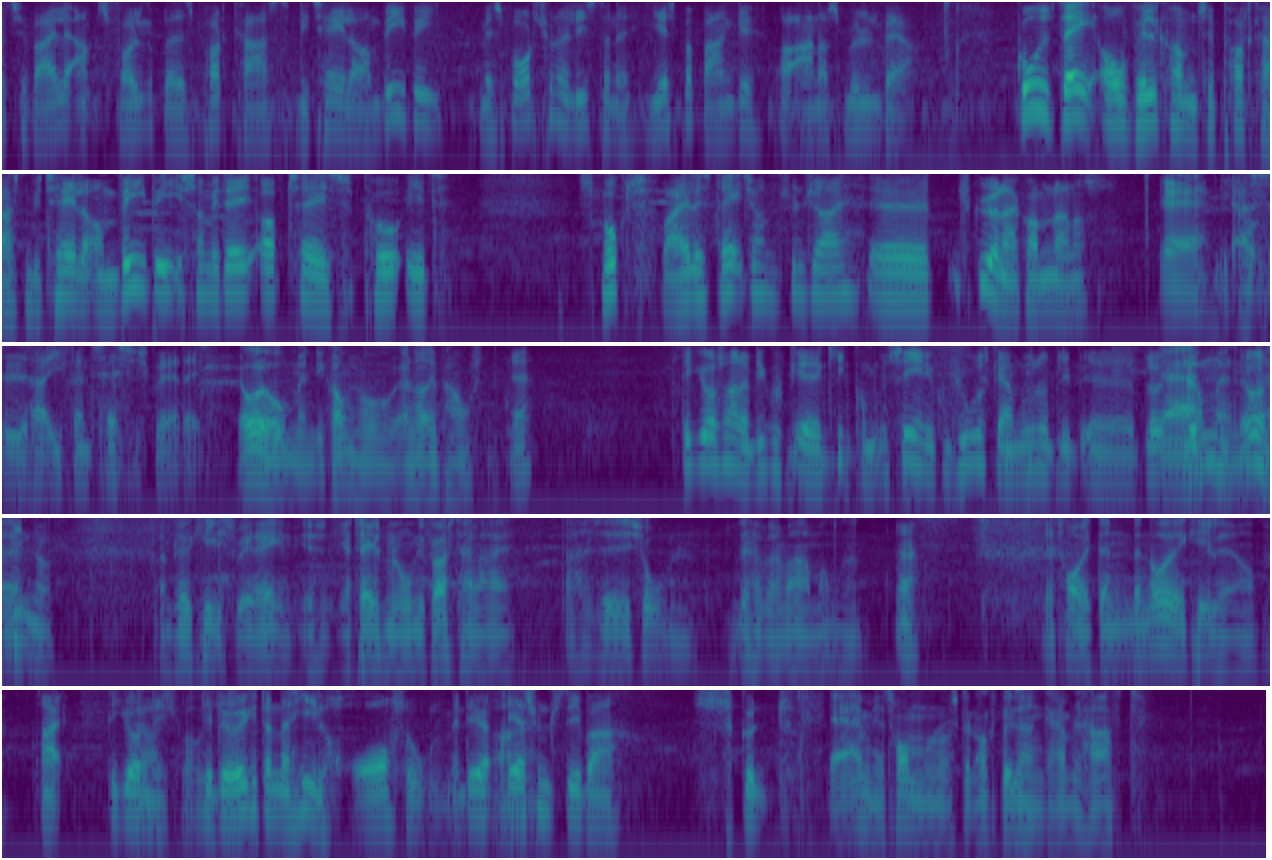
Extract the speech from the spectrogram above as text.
lytter til Vejle Amts Folkebladets podcast Vi taler om VB med sportsjournalisterne Jesper Banke og Anders Møllenberg. God dag og velkommen til podcasten Vi taler om VB, som i dag optages på et smukt Vejle Stadion, synes jeg. Øh, skyerne er kommet, Anders. Ja, de Jeg har siddet her i fantastisk hver dag. Jo, jo, men de kom jo allerede i pausen. Ja. Det gjorde sådan, at vi kunne øh, kigge, se ind i computerskærmen uden at blive øh, blødt ja, Men, det var øh, fint nok. Man blev ikke helt svedt af. Jeg, jeg talte med nogen i første halvleg, der havde siddet i solen. Det har været mange gange. Ja. Jeg tror ikke, den, den nåede ikke helt herop. Nej, det gjorde den ikke. Det blev ikke den der helt hårde sol, men det, jeg synes, det var skønt. Ja, men jeg tror, man skal nok spille en gammel haft.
